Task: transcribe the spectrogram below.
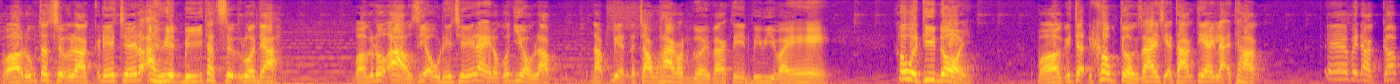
Và đúng thật sự là cái đế chế nó à, huyền bí thật sự luôn nha. Và cái độ ảo diệu đế chế này nó có nhiều lắm. Đặc biệt là trong hai con người mang tên BB và He He Không thể tin nổi. Và cái trận không tưởng ra anh sẽ thắng thì anh lại thắng. Thế mới đẳng cấp.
